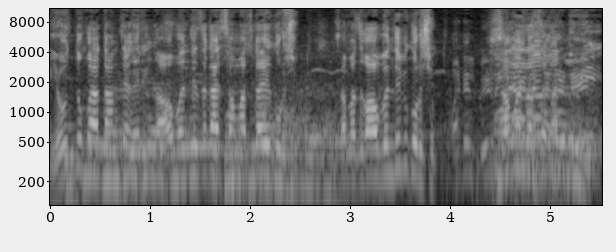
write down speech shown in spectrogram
येऊच नको आता आमच्या घरी. गावबंदीचं काय समाज काही करू शकतो? समाज गावबंदी बी करू शकतो. समाज असं काय?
